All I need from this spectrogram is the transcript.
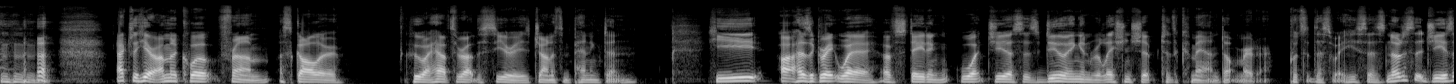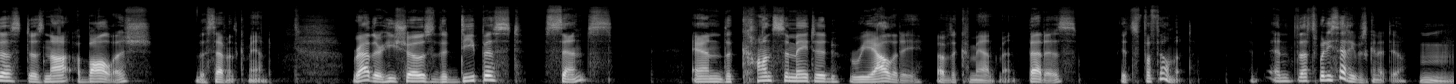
Actually, here, I'm going to quote from a scholar who I have throughout the series, Jonathan Pennington. He uh, has a great way of stating what Jesus is doing in relationship to the command, don't murder. Puts it this way He says, Notice that Jesus does not abolish the seventh command. Rather, he shows the deepest sense and the consummated reality of the commandment. That is, its fulfillment. And that's what he said he was going to do. Hmm.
